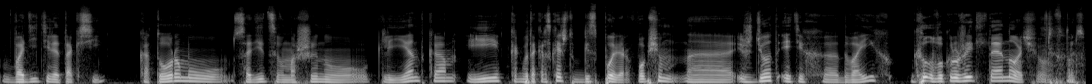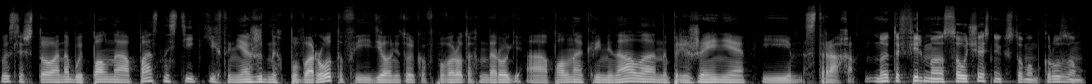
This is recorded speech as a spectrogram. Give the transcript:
водителя такси, которому садится в машину клиентка и, как бы так рассказать, чтобы без спойлеров. В общем, э, ждет этих э, двоих головокружительная ночь, в том смысле, что она будет полна опасностей, каких-то неожиданных поворотов, и дело не только в поворотах на дороге, а полна криминала, напряжения и страха. Но это фильм э, соучастник с Томом Крузом.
